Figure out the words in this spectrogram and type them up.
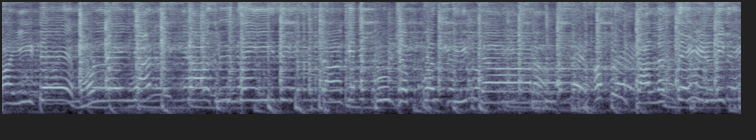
பாயிட்டே முல்லை ஞானிக்காது நெய்து தாகே புழப்பத்தினார் அப்ப களத்தை நிற்க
